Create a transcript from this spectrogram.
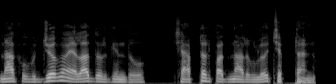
నాకు ఉద్యోగం ఎలా దొరికిందో చాప్టర్ పద్నాలుగులో చెప్తాను.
